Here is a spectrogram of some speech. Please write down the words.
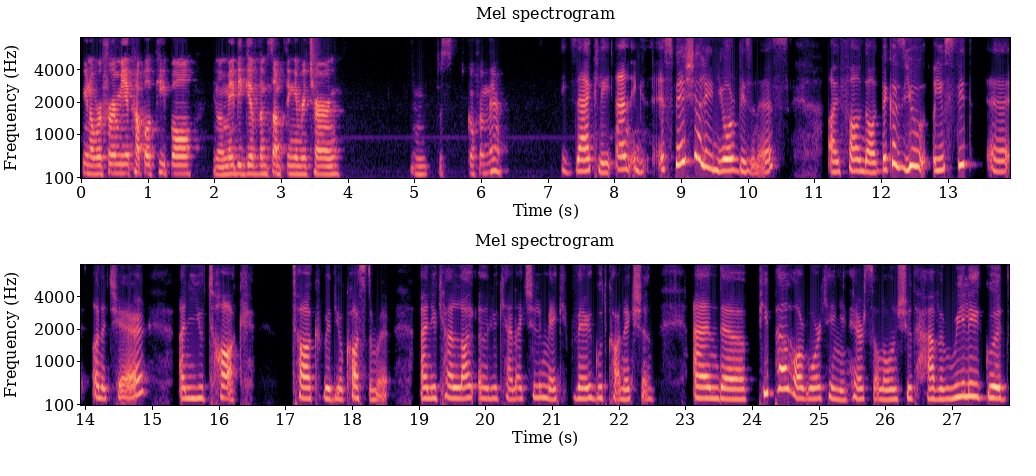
you know, refer me a couple of people, you know, maybe give them something in return and just go from there. Exactly. And especially in your business, I found out because you you sit uh, on a chair and you talk talk with your customer and you can like uh, you can actually make very good connection. And uh, people who are working in hair salon should have a really good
